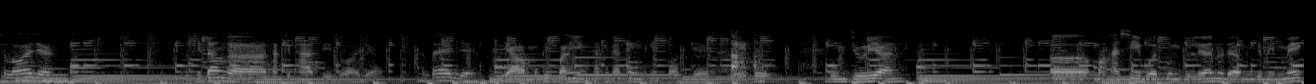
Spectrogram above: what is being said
slow aja kita nggak sakit hati slow aja. Santai aja. Ya mungkin paling yang sakit hati yang bikin podcast yaitu Bung Julian. Eh, makasih buat Bung Julian udah minjemin mic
